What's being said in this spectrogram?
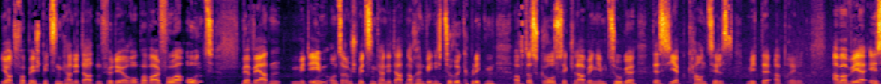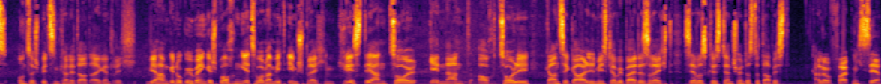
JVP-Spitzenkandidaten für die Europawahl vor und wir werden mit ihm, unserem Spitzenkandidaten, auch ein wenig zurückblicken auf das große Clubbing im Zuge des JEP Councils Mitte Mitte April. Aber wer ist unser Spitzenkandidat eigentlich? Wir haben genug über ihn gesprochen, jetzt wollen wir mit ihm sprechen. Christian Zoll, genannt auch Zolli, ganz egal, ihm ist glaube ich beides recht. Servus Christian, schön, dass du da bist. Hallo, freut mich sehr.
